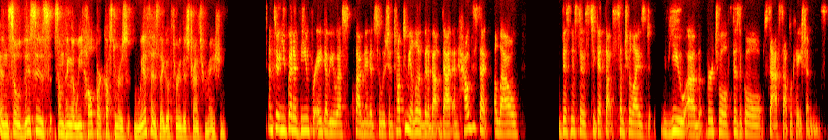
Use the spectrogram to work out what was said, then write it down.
and so this is something that we help our customers with as they go through this transformation. And so you've got a Veeam for AWS cloud native solution. Talk to me a little bit about that and how does that allow businesses to get that centralized view of virtual physical SaaS applications?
